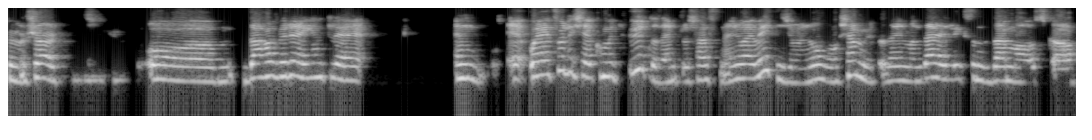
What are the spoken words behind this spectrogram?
for meg sjøl. Og det har vært egentlig en, Og jeg føler ikke jeg har kommet ut av den prosessen ennå. Jeg vet ikke om jeg noen gang kommer ut av den, men det er liksom det med å skal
